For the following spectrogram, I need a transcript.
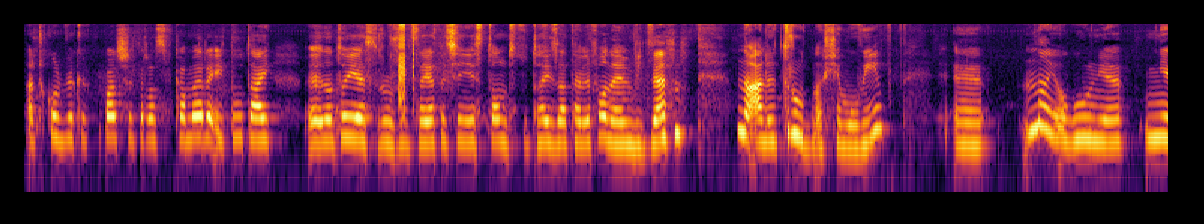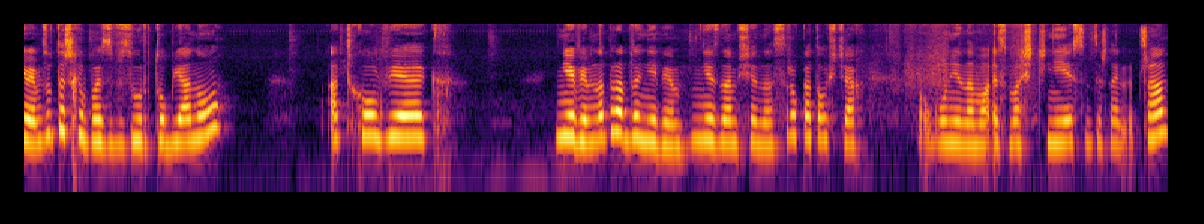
Aczkolwiek jak patrzę teraz w kamerę i tutaj, no to jest różnica. Ja te cienie stąd tutaj za telefonem widzę. No ale trudno się mówi. E, No i ogólnie, nie wiem, to też chyba jest wzór Tobianu. Aczkolwiek, nie wiem, naprawdę nie wiem. Nie znam się na srokatościach. Ogólnie na ma- z maści nie jestem też najlepsza.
